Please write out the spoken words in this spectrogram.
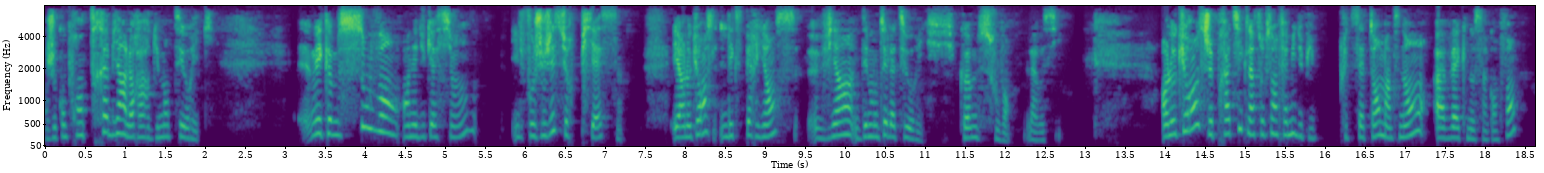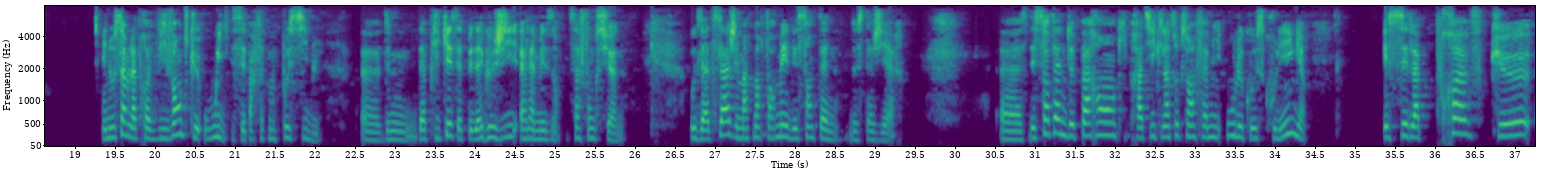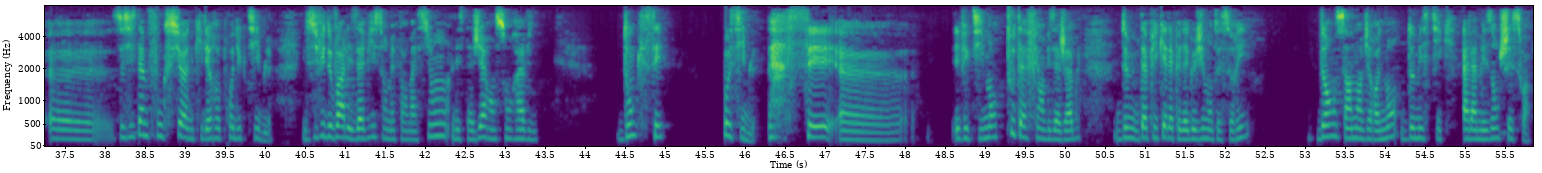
Je comprends très bien leur argument théorique. Mais comme souvent en éducation, il faut juger sur pièce. Et en l'occurrence, l'expérience vient démonter la théorie, comme souvent, là aussi. En l'occurrence, je pratique l'instruction en famille depuis plus de sept ans maintenant avec nos cinq enfants. Et nous sommes la preuve vivante que oui, c'est parfaitement possible euh, d'appliquer cette pédagogie à la maison. Ça fonctionne. Au-delà de cela, j'ai maintenant formé des centaines de stagiaires euh, des centaines de parents qui pratiquent l'instruction en famille ou le co-schooling. Et c'est la preuve que euh, ce système fonctionne, qu'il est reproductible. Il suffit de voir les avis sur mes formations, les stagiaires en sont ravis. Donc c'est possible. c'est euh, effectivement tout à fait envisageable d'appliquer la pédagogie Montessori dans un environnement domestique, à la maison, chez soi.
